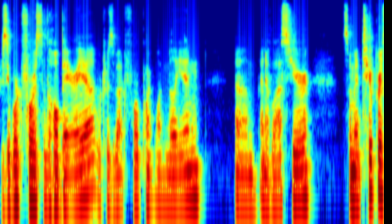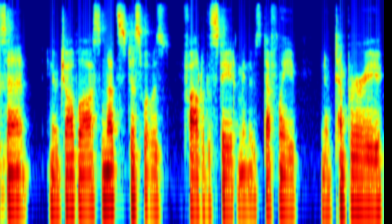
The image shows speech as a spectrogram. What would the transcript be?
was the workforce of the whole Bay Area, which was about 4.1 million um, end of last year. So I'm at two percent, you know, job loss, and that's just what was filed with the state. I mean, there's definitely you know temporary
